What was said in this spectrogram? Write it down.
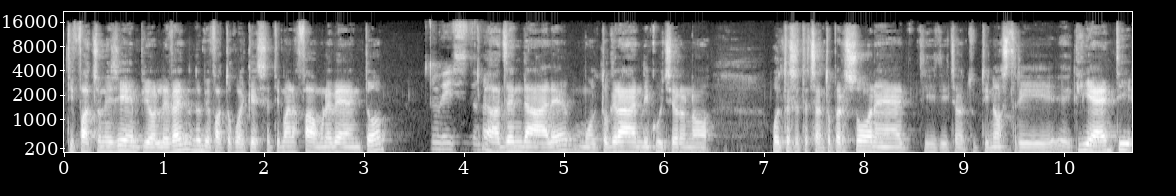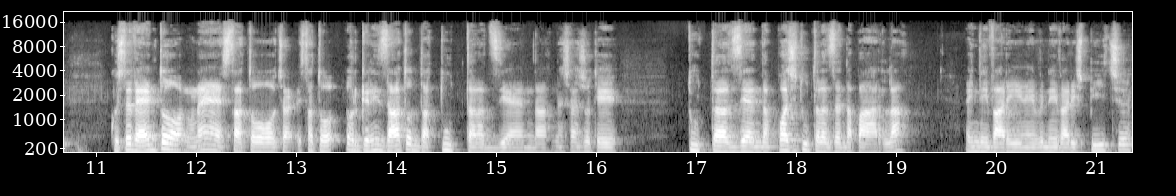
ti, faccio un esempio, noi abbiamo fatto qualche settimana fa un evento aziendale molto grande in cui c'erano oltre 700 persone, diciamo, tutti i nostri clienti. questo evento non è stato, cioè, è stato organizzato da tutta l'azienda, nel senso che tutta l'azienda, quasi tutta l'azienda parla nei vari, nei, nei vari speech,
